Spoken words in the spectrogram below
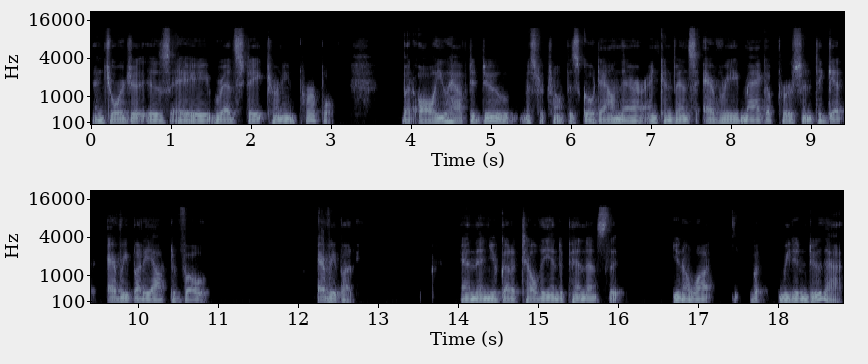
And Georgia is a red state turning purple. But all you have to do, Mr. Trump, is go down there and convince every MAGA person to get everybody out to vote. Everybody. And then you've got to tell the independents that, you know what, but we didn't do that.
